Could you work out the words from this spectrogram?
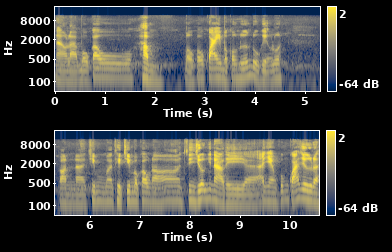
Nào là bồ câu hầm, bồ câu quay, bồ câu nướng đủ kiểu luôn. Còn à, chim, thịt chim bồ câu nó dinh dưỡng như nào thì à, anh em cũng quá dư rồi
